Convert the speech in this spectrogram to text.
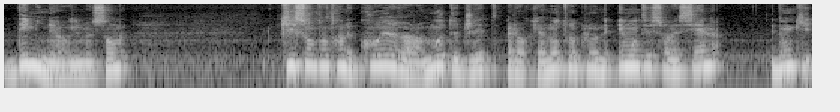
des mineurs, il me semble, qui sont en train de courir vers leur motojet, alors qu'un autre clone est monté sur la sienne. Et donc,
